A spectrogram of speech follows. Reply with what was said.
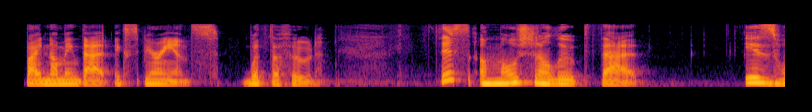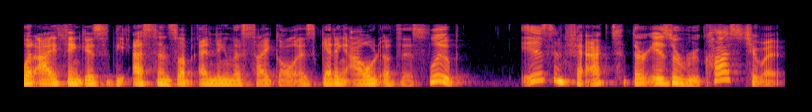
by numbing that experience with the food. This emotional loop that is what I think is the essence of ending the cycle, is getting out of this loop, is in fact, there is a root cause to it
